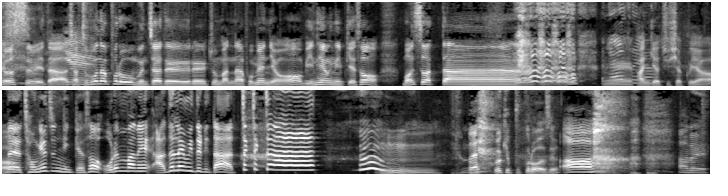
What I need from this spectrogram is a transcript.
좋습니다. 예. 자 두 분 앞으로 온 문자들을 좀 만나 보면요. 민혜영님께서 먼소 왔다 라고 네, 반겨 주셨고요. 네 정혜준님께서 오랜만에 아들내미들이다 짝짝짝. 음. 네. 왜 이렇게 부끄러워하세요? 아. 아, 네.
